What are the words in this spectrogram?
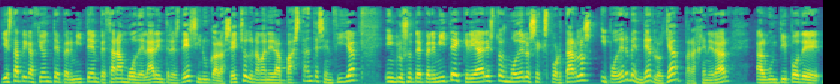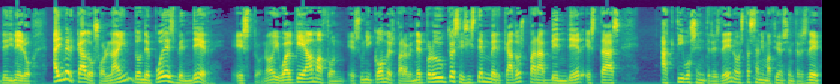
y esta aplicación te permite empezar a modelar en 3D si nunca lo has hecho, de una manera bastante sencilla. Incluso te permite crear estos modelos, exportarlos y poder venderlos ya para generar algún tipo de dinero. Hay mercados online donde puedes vender esto, ¿no? Igual que Amazon es un e-commerce para vender productos, existen mercados para vender estas activos en 3D, ¿no? Estas animaciones en 3D.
